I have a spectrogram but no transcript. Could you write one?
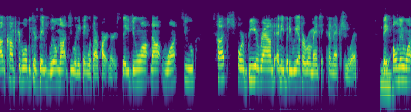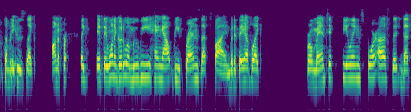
uncomfortable because they will not do anything with our partners. They do not, not want to touch or be around anybody we have a romantic connection with. Mm. They hmm. only want somebody who's like on a fr- like if they want to go to a movie, hang out, be friends, that's fine. But if they have like romantic feelings for us, that that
